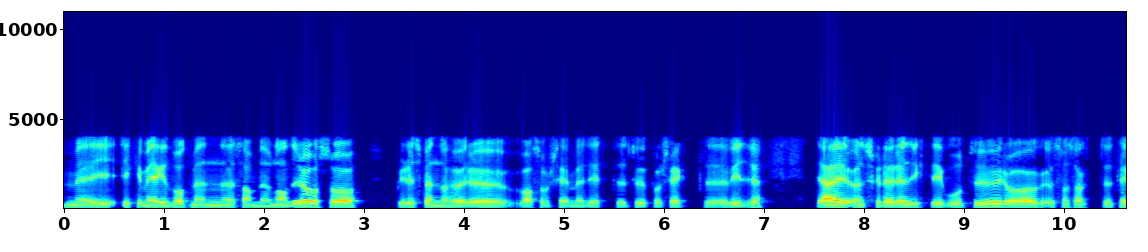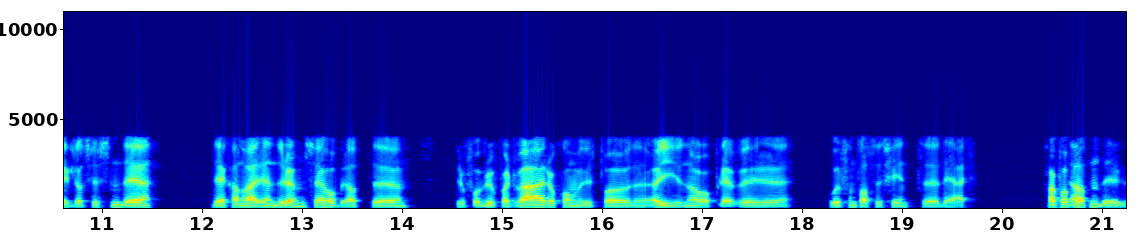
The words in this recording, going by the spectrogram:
med, ikke med egen båt, men sammen med noen andre. Og så blir det spennende å høre hva som skjer med ditt turprosjekt videre. Jeg ønsker dere en riktig god tur, og som sagt, Telegradskysten det, det kan være en drøm, så jeg håper at uh, dere får brukbart vær og kommer ut på øyene og opplever eh, hvor fantastisk fint eh, det er. Takk for Ja, praten. det er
